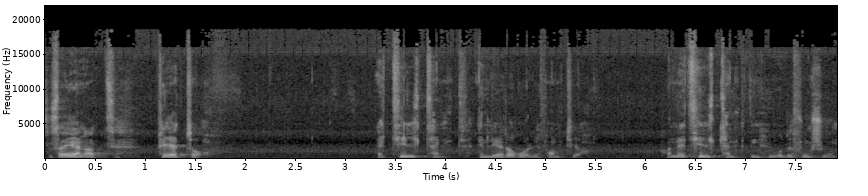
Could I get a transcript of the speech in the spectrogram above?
så sier han at Peter er tiltenkt en lederrolle i framtida. Han er tiltenkt en hurdefunksjon.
